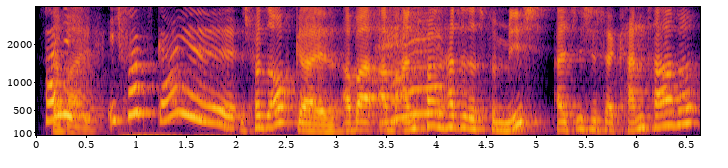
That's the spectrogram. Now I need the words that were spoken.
Fand Dabei. ich, ich fand's geil. Ich fand's auch geil, aber am Anfang hatte das für mich, als ich es erkannt habe,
